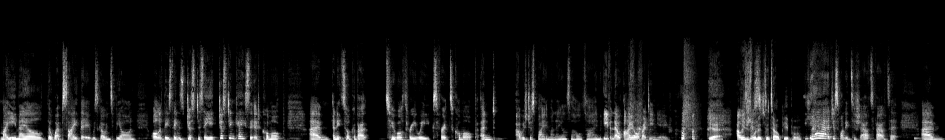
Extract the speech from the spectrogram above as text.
my email, the website that it was going to be on, all of these things, just to see it, just in case it had come up. Um, and it took about two or three weeks for it to come up. And I was just biting my nails the whole time, even though I already knew. yeah. I you was just, wanted to tell people. yeah, I just wanted to shout about it. Um,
